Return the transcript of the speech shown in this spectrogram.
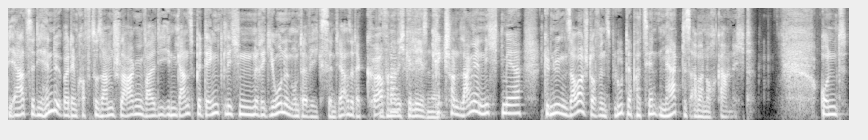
die Ärzte die Hände über dem Kopf zusammenschlagen, weil die in ganz bedenklichen Regionen unterwegs sind. Ja, also der Körper gelesen, kriegt ja. schon lange nicht mehr genügend Sauerstoff ins Blut. Der Patient merkt es aber noch gar nicht. Und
